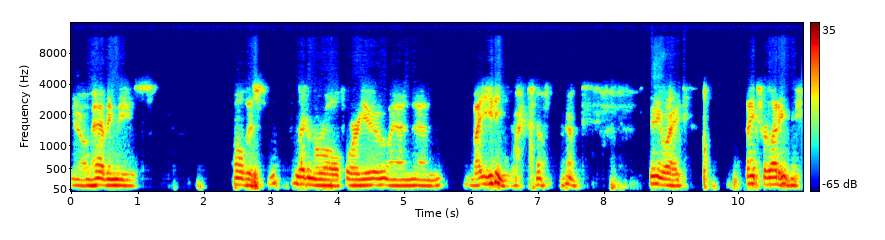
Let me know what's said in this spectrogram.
you know having these all this rigmarole for you and and by eating you. So, anyway, thanks for letting me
